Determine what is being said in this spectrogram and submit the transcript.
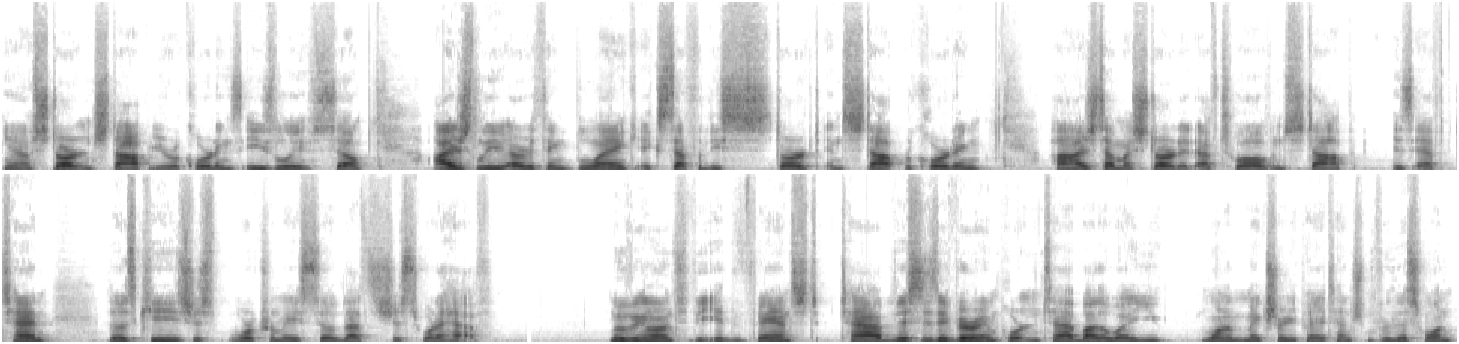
you know, start and stop your recordings easily. So I just leave everything blank except for the start and stop recording. Uh, I just have my start at F12 and stop is F10. Those keys just work for me, so that's just what I have. Moving on to the advanced tab. This is a very important tab, by the way. You want to make sure you pay attention for this one.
